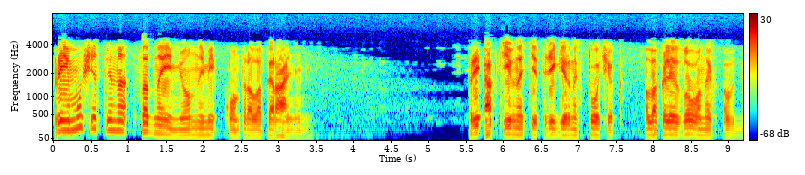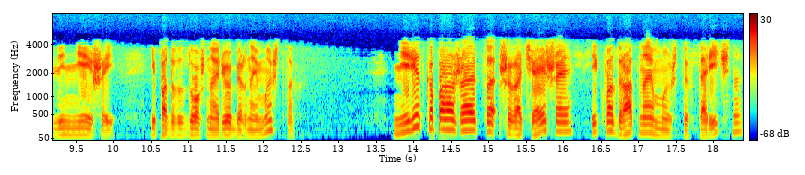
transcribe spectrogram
преимущественно с одноименными контралатеральными. При активности триггерных точек, локализованных в длиннейшей и подвздошно-реберной мышцах, нередко поражаются широчайшая и квадратная мышцы вторично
